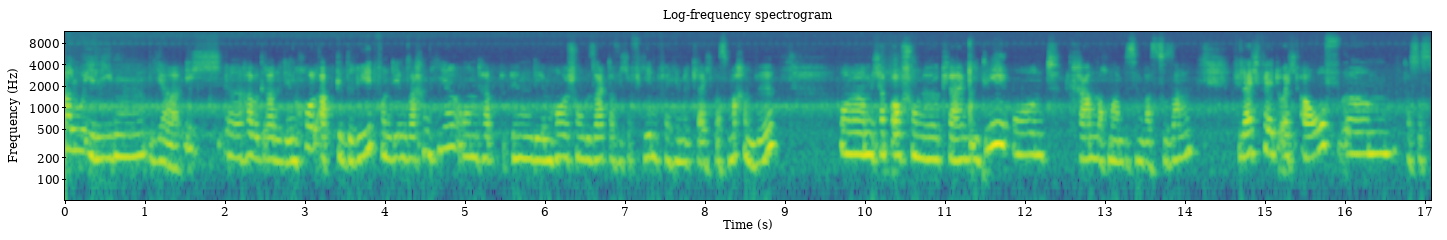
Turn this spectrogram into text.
Hallo ihr Lieben, ja, ich äh, habe gerade den Haul abgedreht von den Sachen hier und habe in dem Haul schon gesagt, dass ich auf jeden Fall hiermit gleich was machen will. Ähm, ich habe auch schon eine kleine Idee und kram noch mal ein bisschen was zusammen. Vielleicht fällt euch auf, ähm, dass das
